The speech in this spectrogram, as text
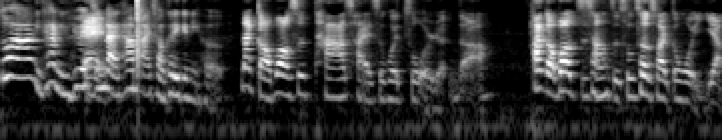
对啊，你看你月经来，他买巧克力给你喝，那搞不好是他才是会做人的啊。他搞不好职场指数测出来跟我一样，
